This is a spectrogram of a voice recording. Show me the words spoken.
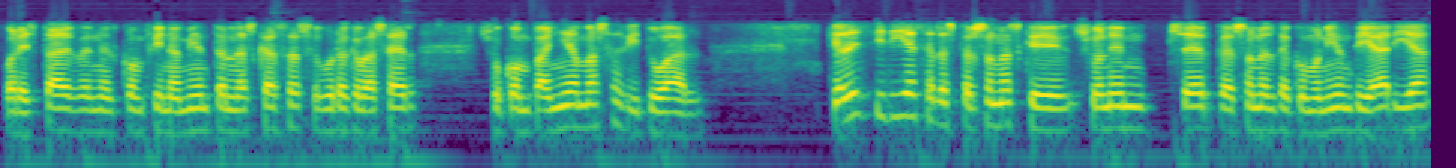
por estar en el confinamiento en las casas, seguro que va a ser su compañía más habitual. ¿Qué les dirías a las personas que suelen ser personas de comunión diaria?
